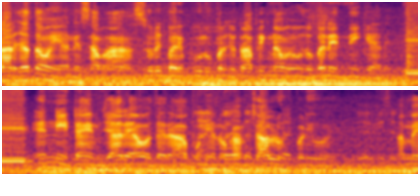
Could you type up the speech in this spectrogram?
બહાર જતા હોય અને સુરજબારી પુલ ઉપર જો ટ્રાફિક ના હોય એવું તો બને જ નહીં ક્યારે. એની ટાઈમ જ્યારે આવો ત્યારે આ પુલિયાનું કામ ચાલુ જ પડ્યું હોય. અમે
